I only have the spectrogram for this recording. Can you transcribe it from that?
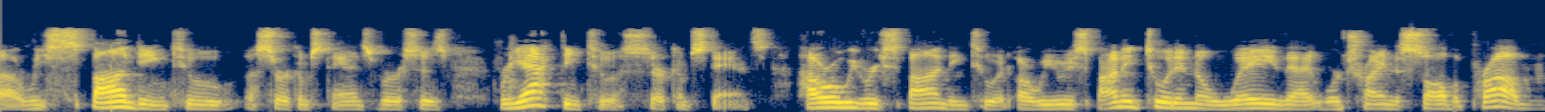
uh, responding to a circumstance versus reacting to a circumstance. How are we responding to it? Are we responding to it in a way that we're trying to solve a problem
